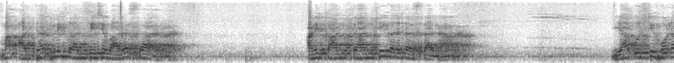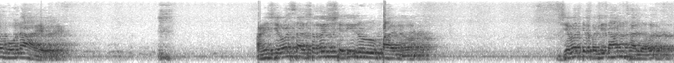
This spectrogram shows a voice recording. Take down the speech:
मग आध्यात्मिक क्रांतीचे वारसदार आणि क्रांती करत असताना या गोष्टी होणं होणं आहे. आणि जेव्हा स- सगळं शरीर रूपानं जेव्हा ते बलिदान झालं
